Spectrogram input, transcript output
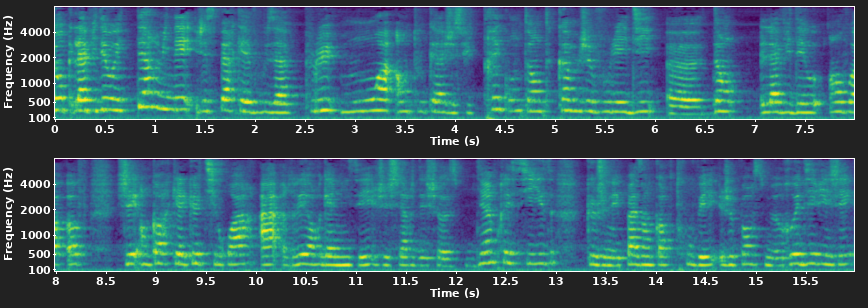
Donc la vidéo est terminée, j'espère qu'elle vous a plu. Moi en tout cas je suis très contente comme je vous l'ai dit euh, dans la vidéo en voix off. J'ai encore quelques tiroirs à réorganiser. Je cherche des choses bien précises que je n'ai pas encore trouvées. Je pense me rediriger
